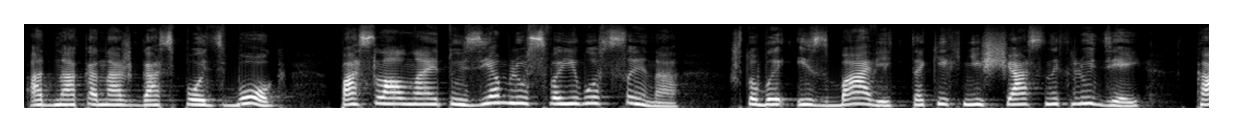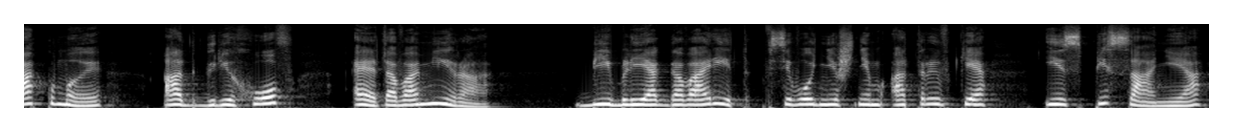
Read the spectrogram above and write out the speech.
Однако наш Господь Бог послал на эту землю своего Сына, чтобы избавить таких несчастных людей, как мы – от грехов этого мира. Библия говорит в сегодняшнем отрывке из Писания,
